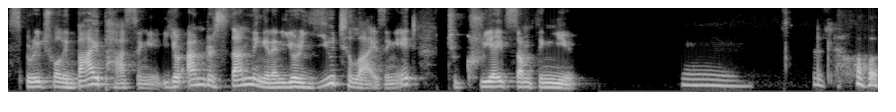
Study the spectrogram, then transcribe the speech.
spiritually bypassing it. You're understanding it and you're utilizing it to create something new. Mm.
